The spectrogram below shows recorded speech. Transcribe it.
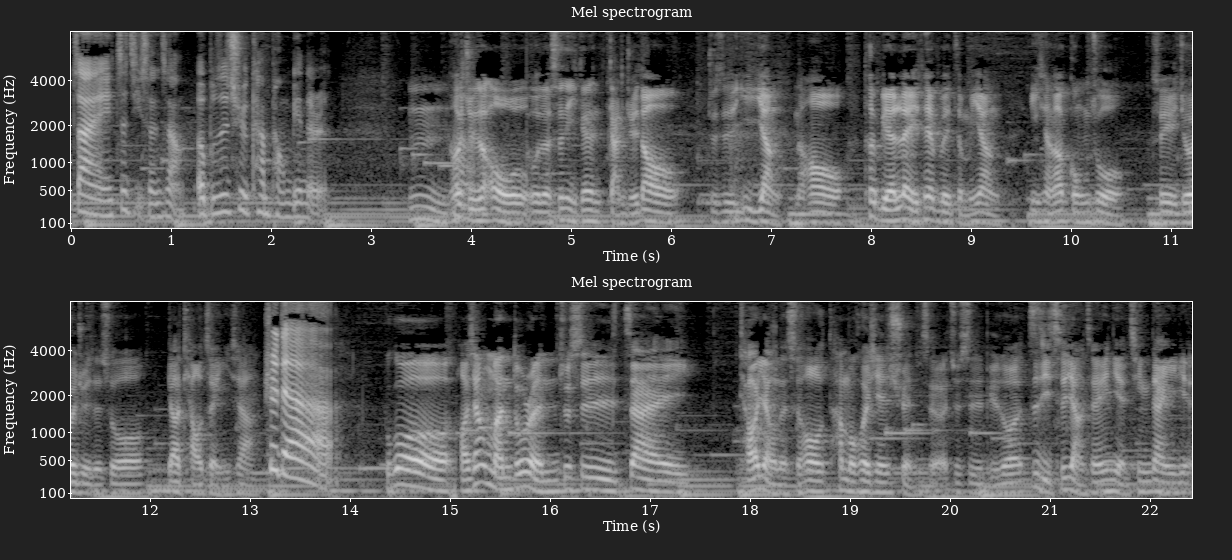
在自己身上，而不是去看旁边的人。嗯，会觉得哦，我我的身体更感觉到就是异样，然后特别累，特别怎么样，影响到工作，所以就会觉得说要调整一下。是的，不过好像蛮多人就是在调养的时候，他们会先选择，就是比如说自己吃养生一点、清淡一点，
